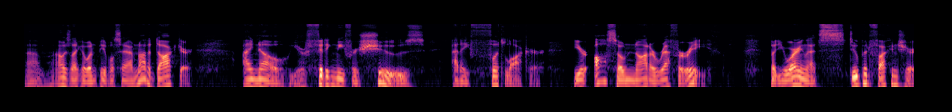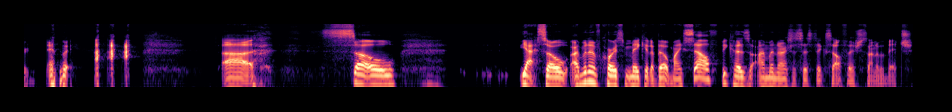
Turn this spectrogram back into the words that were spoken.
Um, I always like it when people say, I'm not a doctor. I know, you're fitting me for shoes at a footlocker. You're also not a referee, but you're wearing that stupid fucking shirt. Anyway. uh, so yeah, so I'm going to, of course, make it about myself because I'm a narcissistic, selfish son of a bitch.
